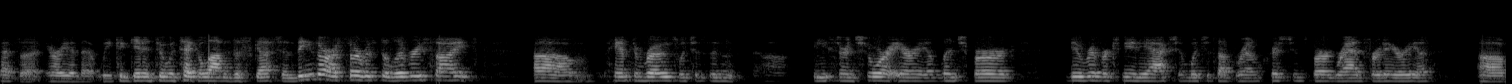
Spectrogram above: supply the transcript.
that's an area that we could get into, would take a lot of discussion. These are our service delivery sites. Um, Hampton Roads, which is in, uh, the Eastern Shore area, Lynchburg, New River Community Action, which is up around Christiansburg, Radford area, um,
